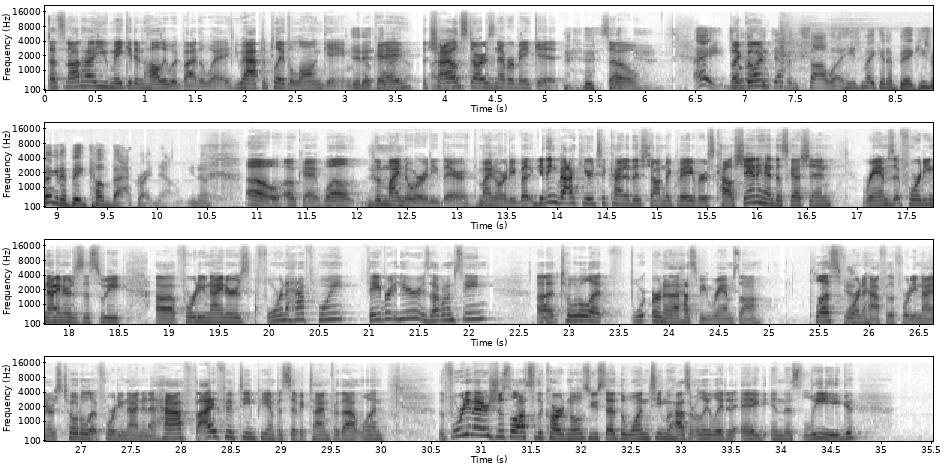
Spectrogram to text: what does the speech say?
That's not how you make it in Hollywood, by the way. You have to play the long game. It okay, the child stars never make it. So Hey, but going to Devon Sawa, he's making a big he's making a big comeback right now. You know. Oh, okay. Well, the minority there, the minority. yeah. But getting back here to kind of the Sean McVay versus Kyle Shanahan discussion. Rams at 49ers this week. Uh, 49ers four and a half point favorite here. Is that what I'm seeing? Uh, total at four, or no, that has to be Rams on plus four yeah. and a half for the 49ers. Total at 49 and a half. 5:15 p.m. Pacific time for that one. The 49ers just lost to the Cardinals. You said the one team who hasn't really laid an egg in this league.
